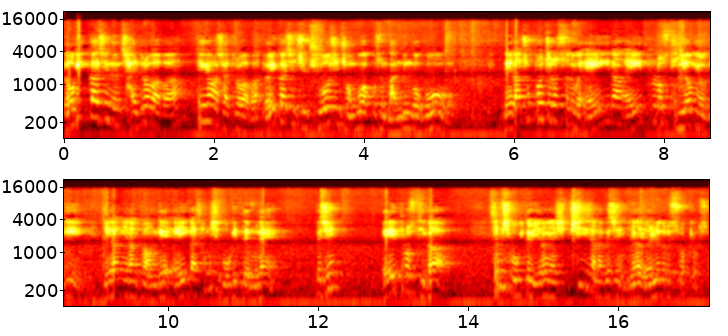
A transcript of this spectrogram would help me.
여기까지는 잘 들어봐봐 태경아 잘 들어봐봐 여기까지는 지금 주어진 정보 갖고서 만든 거고 내가 첫 번째로 쓰는 거 A랑 A 플러스 D 영역이 얘랑 얘랑 더한 게 A가 35기 때문에 그치? A 플러스 D가 35기 때문에 얘랑 얘랑 17이잖아 그치? 얘가 18일 수밖에 없어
